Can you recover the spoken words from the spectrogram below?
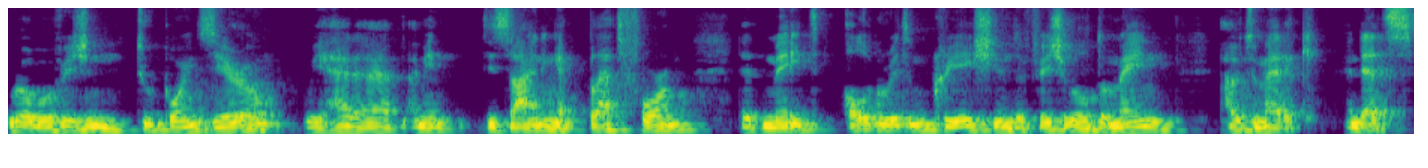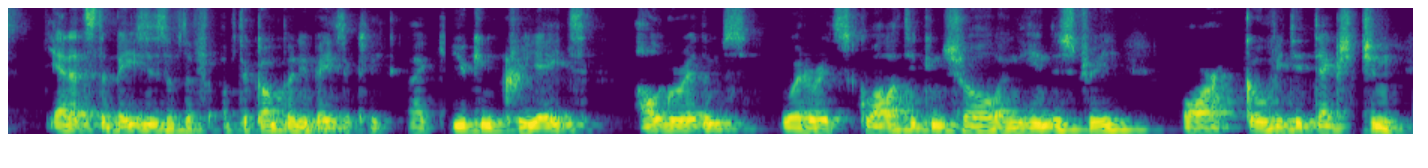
RoboVision 2.0. We had a, I mean, designing a platform that made algorithm creation in the visual domain automatic. And that's, yeah, that's the basis of the, of the company, basically. Like you can create algorithms, whether it's quality control in the industry or COVID detection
